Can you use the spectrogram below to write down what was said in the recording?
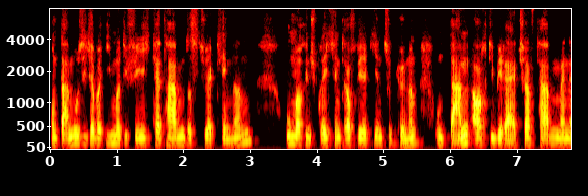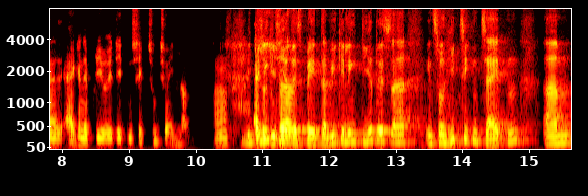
und dann muss ich aber immer die Fähigkeit haben, das zu erkennen, um auch entsprechend darauf reagieren zu können und dann auch die Bereitschaft haben, meine eigene Prioritätensetzung zu ändern. Wie also gelingt also dir das, Peter? Wie gelingt dir das äh, in so hitzigen Zeiten, ähm,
